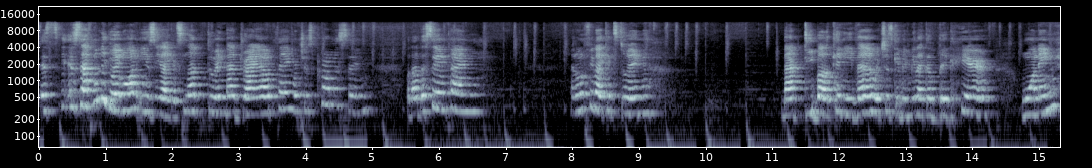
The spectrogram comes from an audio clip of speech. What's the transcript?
it's, it's definitely going on easy. Like it's not doing that dry out thing, which is promising. But at the same time, I don't feel like it's doing that debulking either, which is giving me like a big hair warning.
